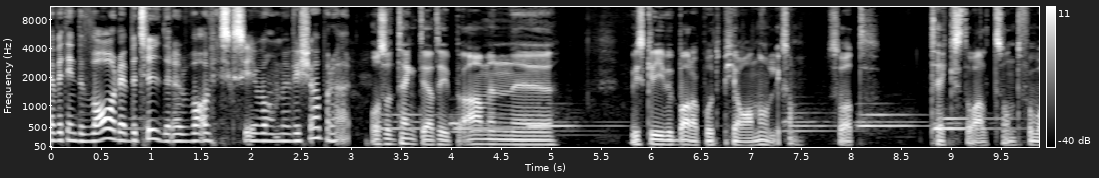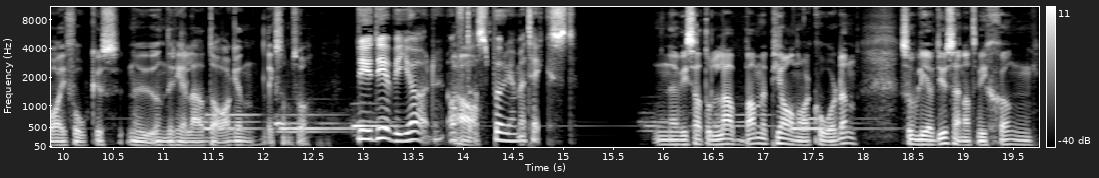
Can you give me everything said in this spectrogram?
Jag vet inte vad det betyder eller vad vi ska skriva om, men vi kör på det här. Och så tänkte jag typ, ja men eh, vi skriver bara på ett piano liksom. Så att text och allt sånt får vara i fokus nu under hela dagen. Liksom så. Det är ju det vi gör oftast, börja med text. När vi satt och labbade med pianoackorden så blev det ju sen att vi sjöng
